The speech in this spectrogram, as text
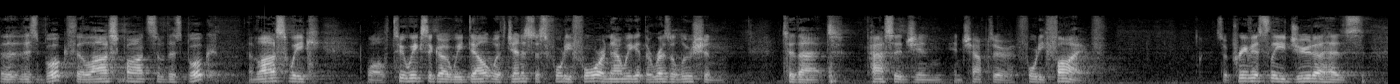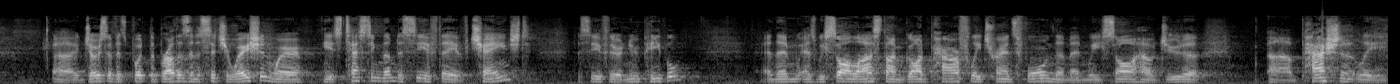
this book, the last parts of this book. And last week, well, two weeks ago, we dealt with Genesis 44, and now we get the resolution to that passage in, in chapter 45. So previously, Judah has, uh, Joseph has put the brothers in a situation where he is testing them to see if they have changed, to see if they're new people. And then, as we saw last time, God powerfully transformed them, and we saw how Judah uh, passionately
